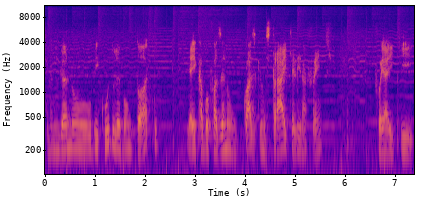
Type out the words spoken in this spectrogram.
se não me engano, o bicudo levou um toque e aí acabou fazendo um, quase que um strike ali na frente. Foi aí que,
